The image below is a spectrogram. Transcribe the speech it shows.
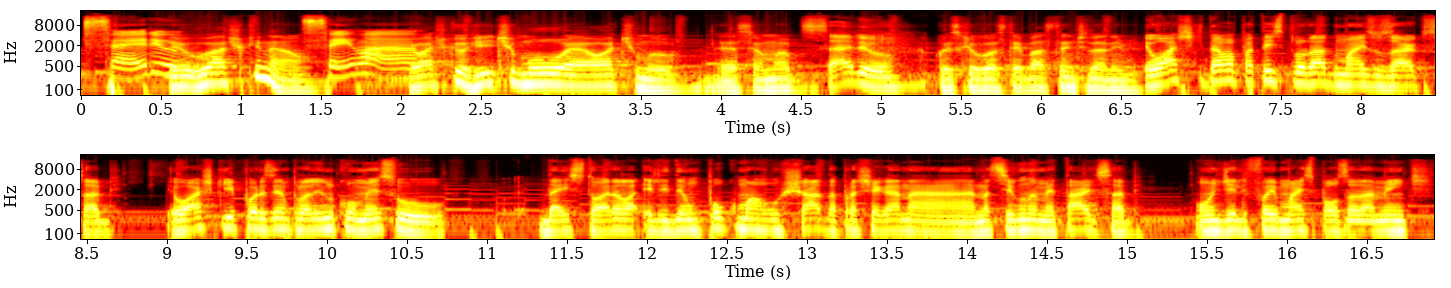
Sério? Eu acho que não. Sei lá. Eu acho que o ritmo é ótimo. Essa é uma Sério? coisa que eu gostei bastante do anime. Eu acho que dava pra ter explorado mais os arcos, sabe? Eu acho que, por exemplo, ali no começo da história, ele deu um pouco uma ruchada pra chegar na, na segunda metade, sabe? Onde ele foi mais pausadamente.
